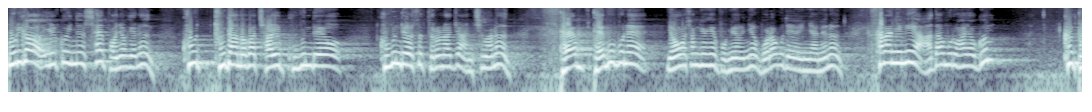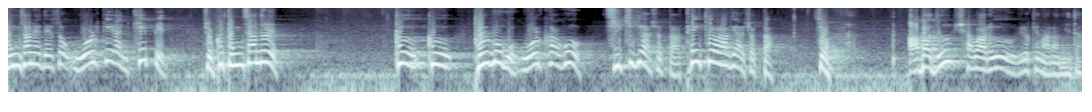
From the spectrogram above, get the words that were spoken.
우리가 읽고 있는 새 번역에는 그 두 단어가 잘 구분되어 구분되어서 드러나지 않지만은 대, 부분의 영어 성경에 보면은요 뭐라고 되어 있냐면은 하나님이 아담으로 하여금 그 동산에 대해서 work it and keep it 그 동산을 그, 그 돌보고 월크하고 지키게 하셨다. 테이케어하게 하셨다. 저 아바드, 샤바르 이렇게 말합니다.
